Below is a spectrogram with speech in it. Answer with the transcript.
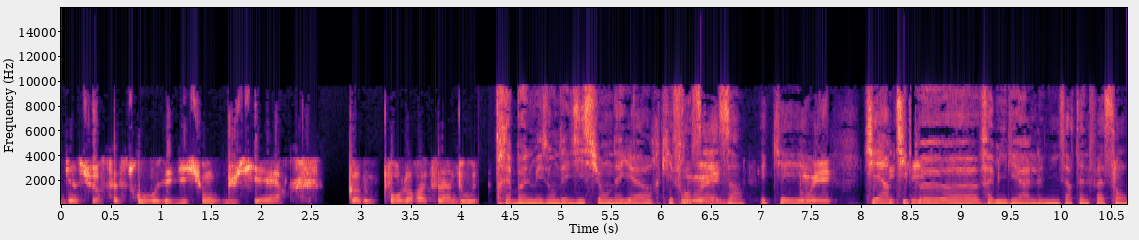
bien sûr, ça se trouve aux éditions Bussière, comme pour l'oracle hindou. Très bonne maison d'édition d'ailleurs, qui est française et qui est, qui est un petit peu euh, familiale d'une certaine façon.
